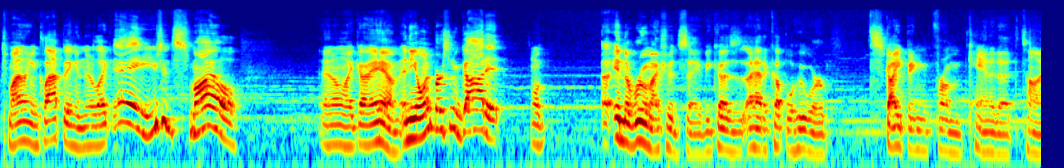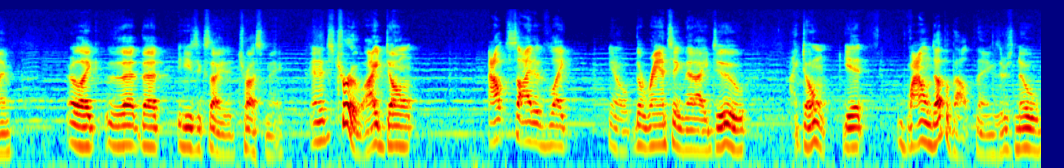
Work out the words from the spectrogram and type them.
smiling and clapping and they're like, Hey, you should smile. And I'm like, I am. And the only person who got it, well, uh, in the room, I should say, because I had a couple who were Skyping from Canada at the time. They're like, that, that, he's excited, trust me. And it's true. I don't, outside of like you know, the ranting that I do, I don't get wound up about things. There's no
